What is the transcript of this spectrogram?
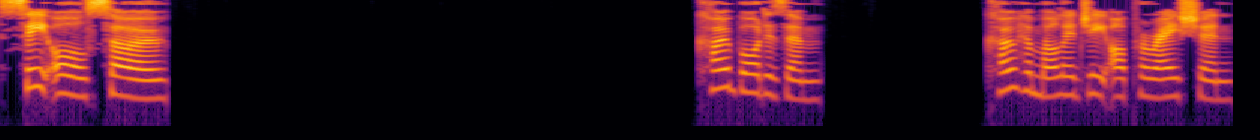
See also Cobordism Cohomology operation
